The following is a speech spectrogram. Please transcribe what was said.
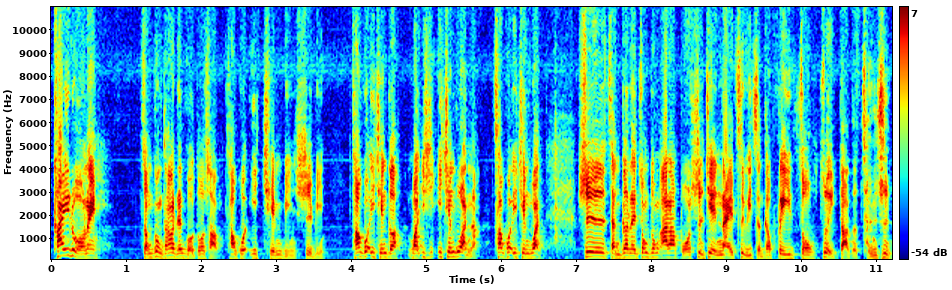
开罗呢，总共它人口多少？超过一千名市民，超过一千个，哇，一一千万呐，超过一千万，是整个呢中东阿拉伯世界乃至于整个非洲最大的城市，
